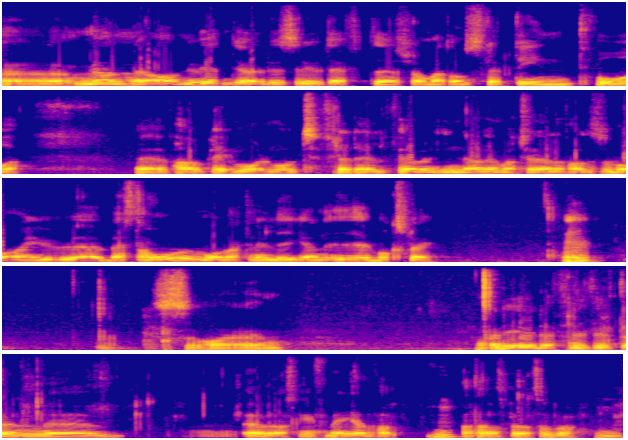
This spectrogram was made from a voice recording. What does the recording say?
Uh, men ja, nu vet inte jag hur det ser ut eftersom att de släppte in två powerplay-mål mot Philadelphia. Men innan den matchen i alla fall så var han ju uh, bästa målvakten i ligan i boxplay. Mm. Så eh, det är definitivt en eh, överraskning för mig i alla fall. Mm. Att han har spelat så bra. Mm.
